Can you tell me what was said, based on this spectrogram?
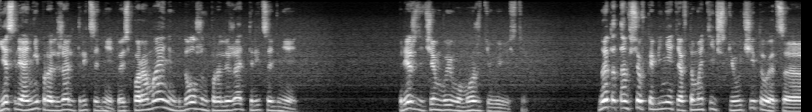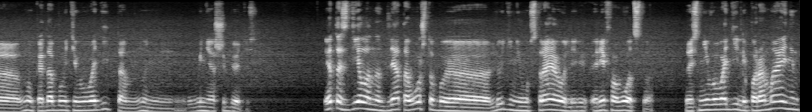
если они пролежали 30 дней. То есть парамайнинг должен пролежать 30 дней, прежде чем вы его можете вывести. Но это там все в кабинете автоматически учитывается, ну, когда будете выводить, там, ну, вы не ошибетесь. Это сделано для того, чтобы люди не устраивали рефоводство. То есть не выводили парамайнинг,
